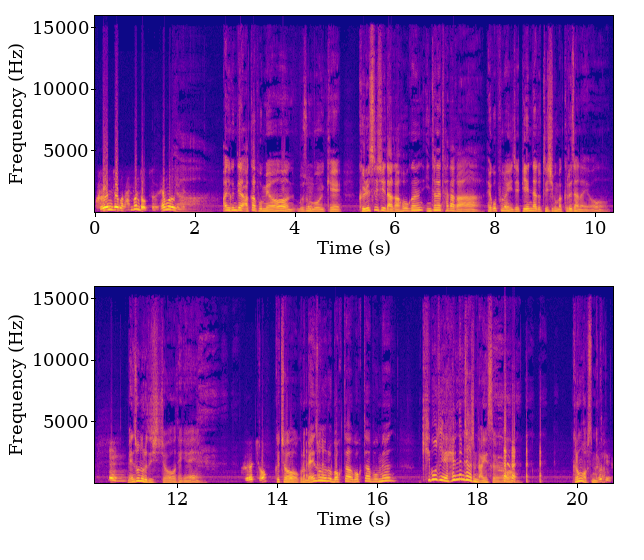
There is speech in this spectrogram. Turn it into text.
그런 적은 한 번도 없어요. 햄으로 인해. 야, 아니 근데 아까 보면 무슨 뭐 이렇게 글 쓰시다가 혹은 인터넷 하다가 배고프면 이제 비엔나도 드시고 막 그러잖아요. 네, 맨손으로 드시죠, 되게. 그렇죠. 그쵸. 그럼 맨손으로 먹다 먹다 보면 키보드에 햄 냄새가 좀 나겠어요. 그런 거 없습니까? 그렇게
